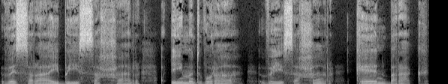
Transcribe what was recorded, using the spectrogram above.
Vesrai Bisachar im Dvora, Vesachar ken Barak,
